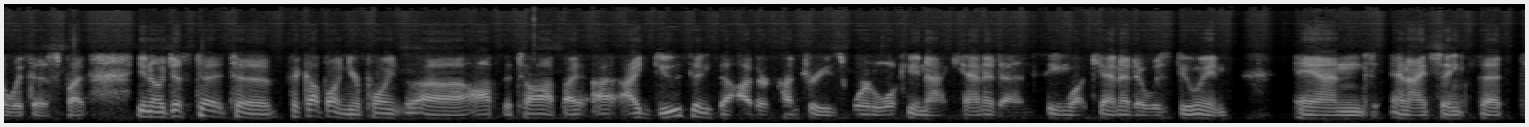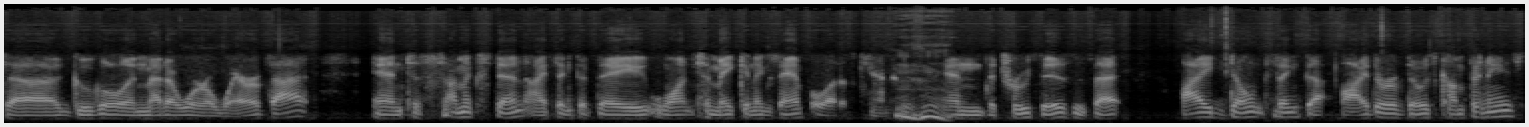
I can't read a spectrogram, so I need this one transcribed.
with this. But you know, just to, to pick up on your point uh, off the top, I, I, I, do think that other countries were looking at Canada and seeing what Canada was doing, and and I think that uh, Google and Meta were aware of that. And to some extent, I think that they want to make an example out of Canada. Mm-hmm. And the truth is, is that I don't think that either of those companies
